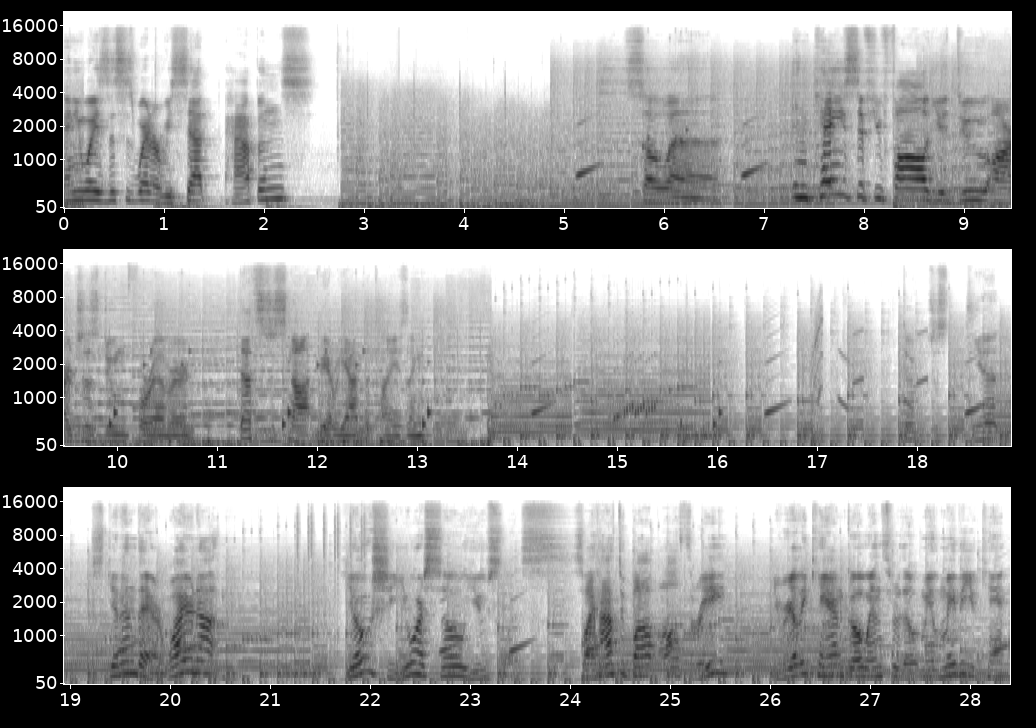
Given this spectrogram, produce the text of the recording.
Anyways, this is where the reset happens. So, uh, in case if you fall, you do are just doomed forever. That's just not very appetizing. Dude, just need it. Just get in there. Why are not... Yoshi, you are so useless. So I have to bop all three? You really can go in through the... Maybe you can't...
